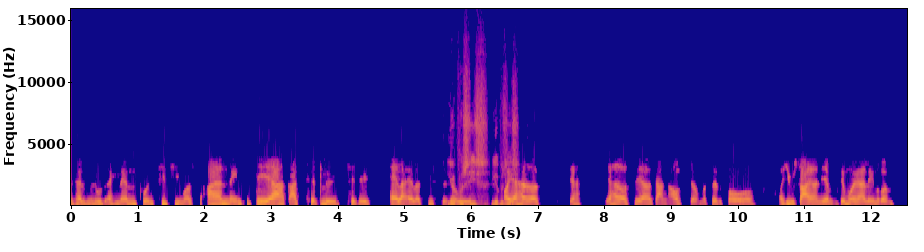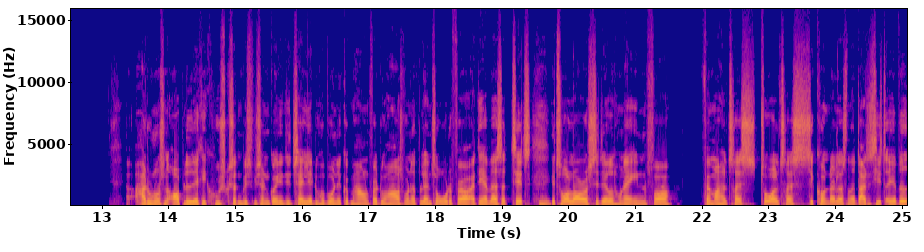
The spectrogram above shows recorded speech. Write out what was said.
et halvt minut af hinanden på en 10 timers Ironman, så det er ret tæt løb til det aller, aller sidste Lige derude. præcis, lige præcis. Og jeg havde også, ja, jeg havde også flere gange afskrevet mig selv for at, at hive sejren hjem. Det må jeg ærlig indrømme. Har du nogensinde oplevet, jeg kan ikke huske sådan, hvis vi sådan går ind i detaljer, at du har vundet i København før, du har også vundet på Lanzarote før, at det har været så tæt. Mm. Jeg tror, Laura Siddell, hun er inden for 55-52 sekunder eller sådan noget, dig til sidst, og jeg ved,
